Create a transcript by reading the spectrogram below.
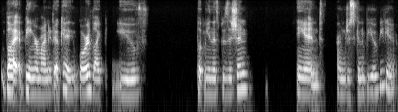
but being reminded, okay, Lord, like you've put me in this position and I'm just going to be obedient.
